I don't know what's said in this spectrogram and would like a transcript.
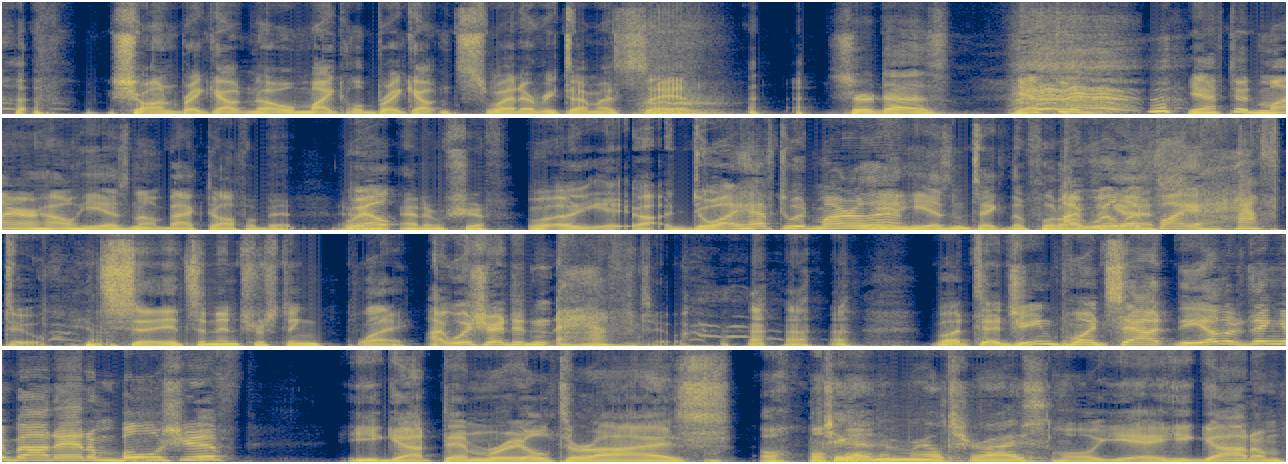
Sean break out. No, Michael break out and sweat every time I say it. Sure does. You have to you have to admire how he has not backed off a bit. Adam- Well- Adam Schiff, Well, uh, uh, do I have to admire that? he, he hasn't taken the foot off the ship. I the will gas. if I have to. It's uh, it's an interesting play. I wish I didn't have to. but uh, Gene points out the other thing about Adam Bullshiff, he got them realtor eyes. Oh, She got them realtor eyes. oh yeah, he got them.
